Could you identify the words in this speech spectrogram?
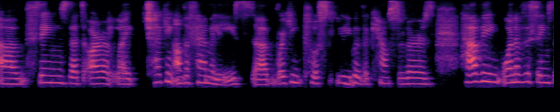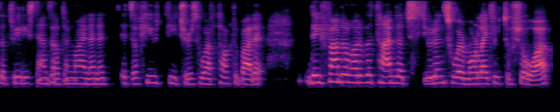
Um, things that are like checking on the families, uh, working closely with the counselors, having one of the things that really stands out in mind, and it, it's a few teachers who have talked about it. They found a lot of the time that students were more likely to show up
